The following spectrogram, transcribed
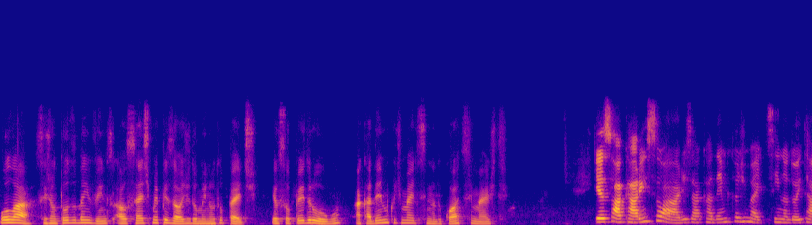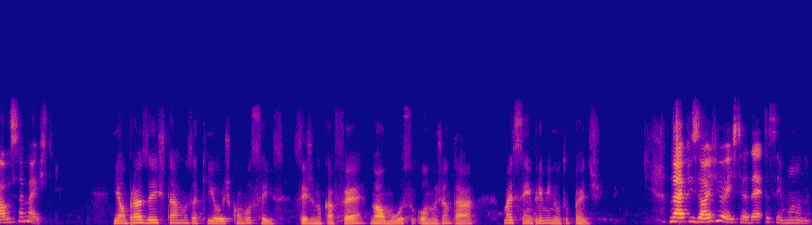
Olá, sejam todos bem-vindos ao sétimo episódio do Minuto PET. Eu sou Pedro Hugo, acadêmico de medicina do quarto semestre. E eu sou a Karen Soares, acadêmica de medicina do oitavo semestre. E é um prazer estarmos aqui hoje com vocês, seja no café, no almoço ou no jantar, mas sempre em Minuto PET. No episódio extra desta semana,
